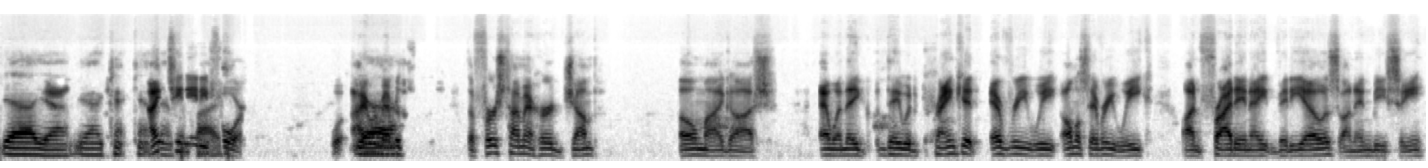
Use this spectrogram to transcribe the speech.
yeah, yeah, yeah. Can't can't. 1984. Well, I remember the, the first time I heard Jump. Oh my gosh! And when they they would crank it every week, almost every week on Friday night videos on NBC.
